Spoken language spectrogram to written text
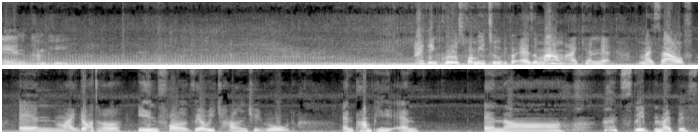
and bumpy. I think kudos for me too because as a mom, I can let myself and my daughter in for a very challenging road and pumpy and and uh, steep like this.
